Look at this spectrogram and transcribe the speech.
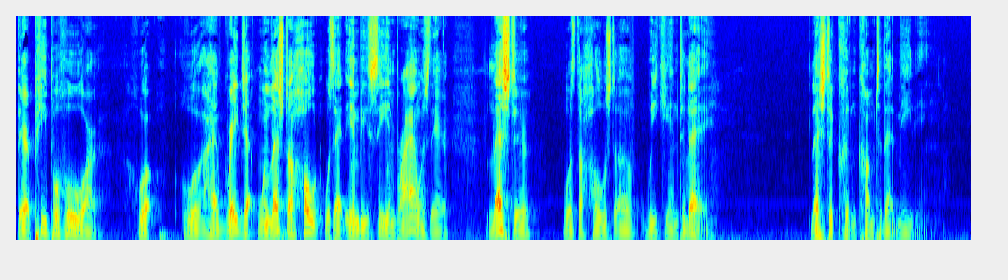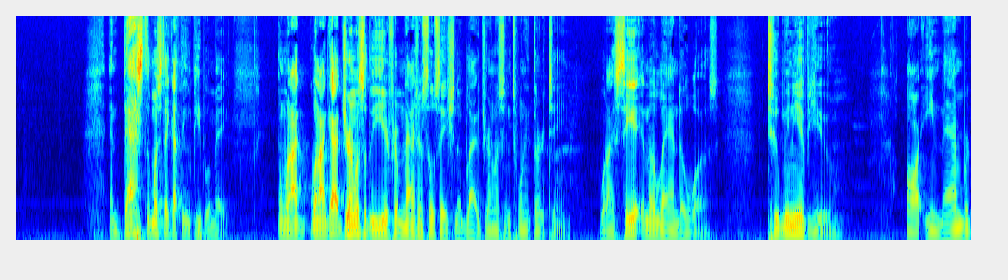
There are people who are who are, who have great job. When Lester Holt was at NBC and Brian was there, Lester was the host of Weekend Today. Lester couldn't come to that meeting, and that's the mistake I think people make. And when I when I got Journalist of the Year from National Association of Black Journalists in 2013, what I said in Orlando was, too many of you are enamored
